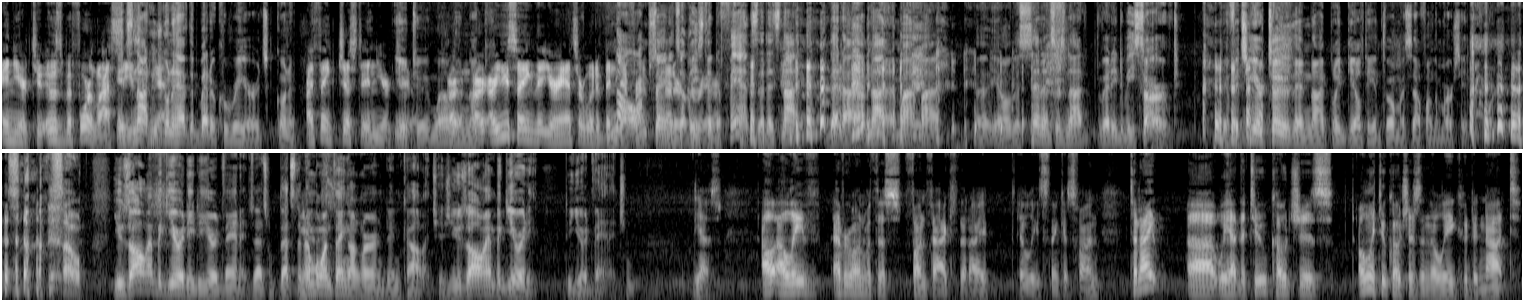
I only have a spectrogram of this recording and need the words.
In year two? It was before last It's season. It's not who's yeah. going to have the better career. It's going to. I think just in year two. Year two. Well, are, not- are, are you saying that your answer would have been No, different? I'm saying it's better at least a defense that it's not that I, I'm not my my uh, you know the sentence is not ready to be served. If it's year two, then I plead guilty and throw myself on the mercy of the court. so, so use all ambiguity to your advantage. That's that's the number one thing I learned in college is use all ambiguity to your advantage. Yes. I'll, I'll leave everyone with this fun fact that I at least think is fun. Tonight, uh, we had the two coaches, only two coaches in the league who did not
